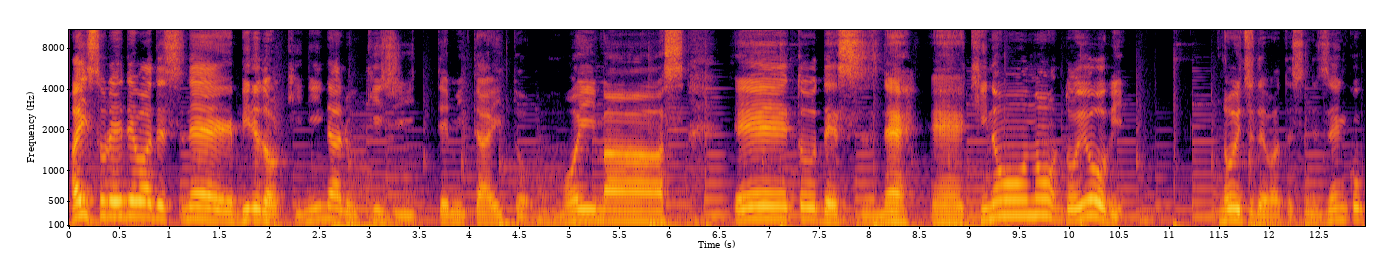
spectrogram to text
はい、それではですね、ビルド気になる記事いってみたいと思います。思いますえーとですね、えー、昨日の土曜日、ドイツではですね、全国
